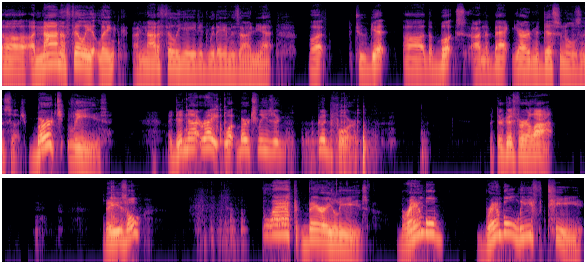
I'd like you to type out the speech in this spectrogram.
uh, a non affiliate link. I'm not affiliated with Amazon yet, but to get uh, the books on the backyard medicinals and such. Birch leaves. I did not write what birch leaves are good for, but they're good for a lot. Basil, blackberry leaves. Bramble, bramble leaf tea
